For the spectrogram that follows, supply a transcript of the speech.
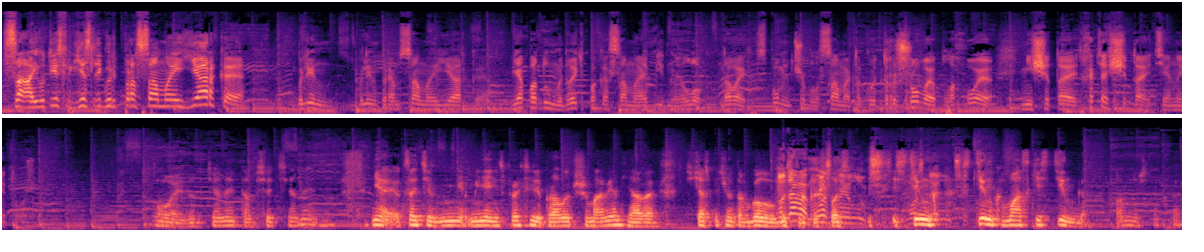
Са, и вот если, если говорить про самое яркое, блин, блин, прям самое яркое. Я подумаю, давайте пока самое обидное. Лок, давай, вспомни, что было самое такое трэшовое, плохое, не считая, хотя считай TNA тоже. Ой, ну TNA там все TNA. да. Не, кстати, меня, меня не спросили про лучший момент. Я бы сейчас почему-то в голову Ну быстро давай, можно и лучше, С- можно Стинг, и лучше. Стинг в маске Стинга. Помнишь такое?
